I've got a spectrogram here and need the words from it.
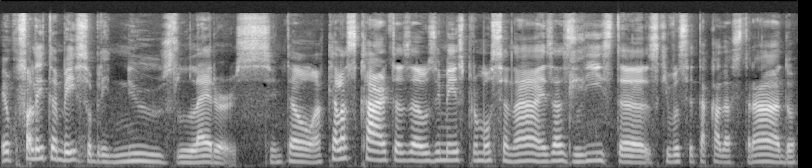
Eu falei também sobre newsletters. Então, aquelas cartas, os e-mails promocionais, as listas que você está cadastrado,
